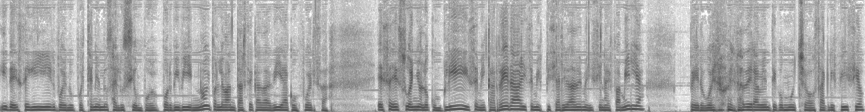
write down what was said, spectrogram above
de seguir, bueno, pues teniendo esa ilusión por, vivir, ¿no? Y por levantarse cada día con fuerza. Ese sueño lo cumplí, hice mi carrera, hice mi especialidad de medicina y familia, pero bueno, verdaderamente con mucho sacrificio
